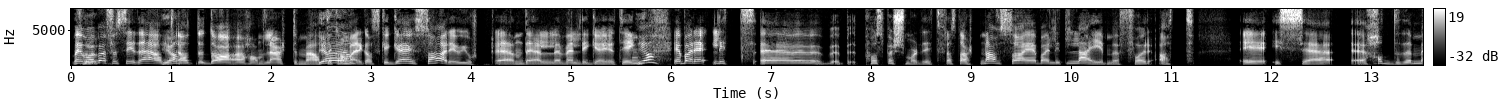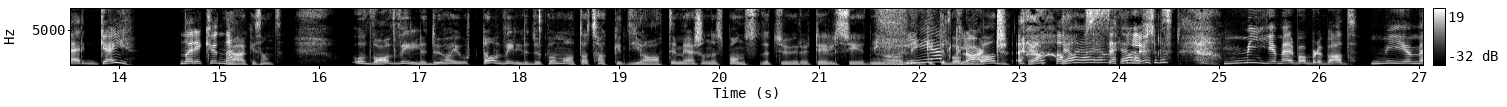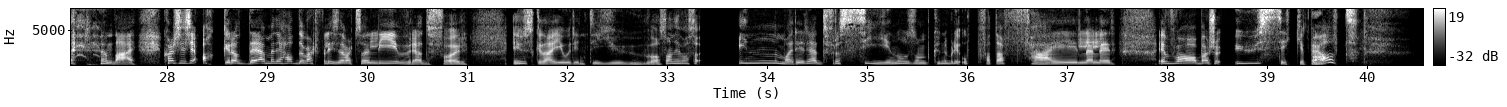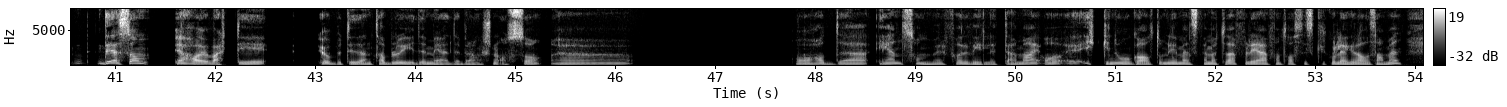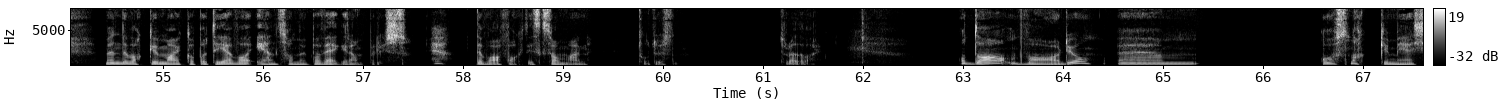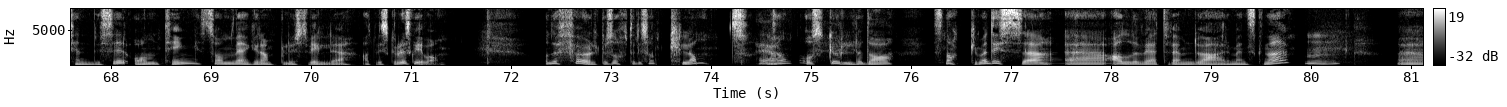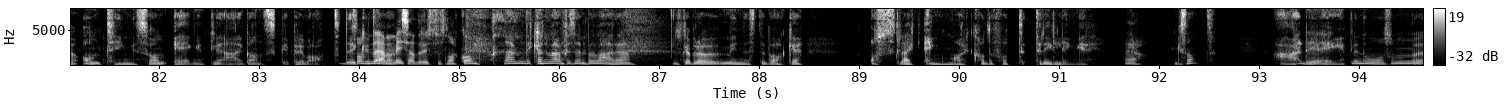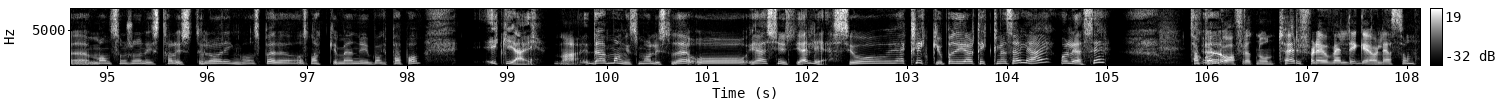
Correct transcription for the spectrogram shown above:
Men jeg må bare få si det, at, Ja. at da han lærte meg at Ja, det kan være ganske gøy, så har jeg jo gjort en del veldig gøye ting. Jeg er bare litt eh, På spørsmålet ditt fra starten av, så er jeg bare litt lei meg for at jeg ikke eh, hadde det mer gøy når jeg kunne. Ja, ikke sant. Og hva ville du ha gjort da? Ville du på en måte ha takket ja til mer sånne sponsede turer til Syden og ligget i boblebad? Helt Ja, ja, ja, ja, Absolutt. Mye mer boblebad. Mye mer Nei, kanskje ikke akkurat det, men jeg hadde i hvert fall ikke vært så livredd for Jeg husker da jeg gjorde intervju og sånn, jeg var så innmari redd for å si noe som kunne bli oppfatta feil, eller Jeg var bare så usikker på alt. Det som Jeg har jo vært i Jobbet i den tabloide mediebransjen også, øh, og hadde en sommer forvillet jeg meg, og ikke noe galt om de menneskene jeg møtte der, for de er fantastiske kolleger alle sammen, men det var ikke my cup of tea, jeg var en sommer på VG Rampelys. Ja. Det var faktisk sommeren 2000, tror jeg det var. Og da var det jo øhm, å snakke med kjendiser om ting som VG Rampelys ville at vi skulle skrive om. Og det føltes ofte litt sånn klamt, ikke Ja. Og skulle da snakke med disse eh, alle vet hvem du er-menneskene Mm. eh, om ting som egentlig er ganske privat. Det Som dem ikke hadde lyst til å snakke om. Nei, men det kunne være for eksempel være Nå skal jeg prøve å minnes tilbake. Åsleik Engmark hadde fått trillinger, Ja. ikke sant? Er det egentlig noe som eh, man som journalist har lyst til å ringe og spørre og snakke med en nybakt pappa om? Ikke jeg. Nei. Det er mange som har lyst til det, og jeg syns Jeg leser jo Jeg klikker jo på de artiklene selv, jeg, og leser. Takk og lov for at noen tør, for det er jo veldig gøy å lese om.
